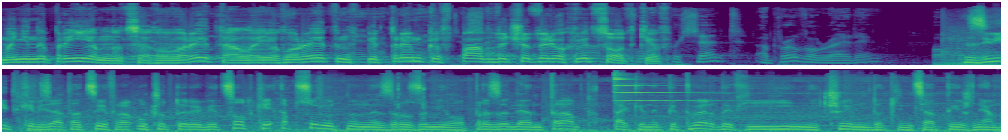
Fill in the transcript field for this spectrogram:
мені неприємно це говорити, але його рейтинг підтримки впав до 4%. Звідки взята цифра у 4% абсолютно незрозуміло. Президент Трамп так і не підтвердив її нічим до кінця тижня.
